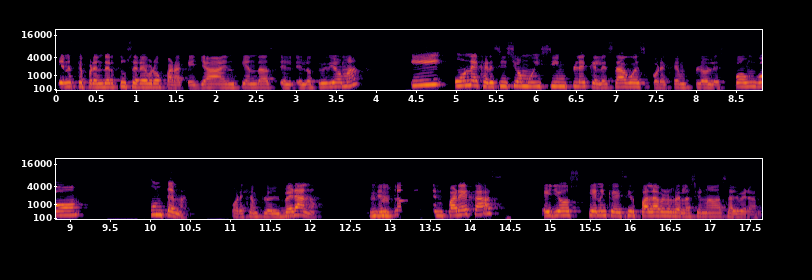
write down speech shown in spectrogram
Tienes que prender tu cerebro para que ya entiendas el, otro idioma. Y un ejercicio muy simple que les hago es, por ejemplo, les pongo un tema, por ejemplo, el verano. Entonces, en parejas, ellos tienen que decir palabras relacionadas al verano.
